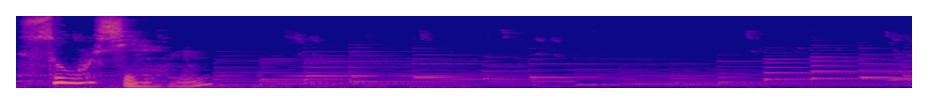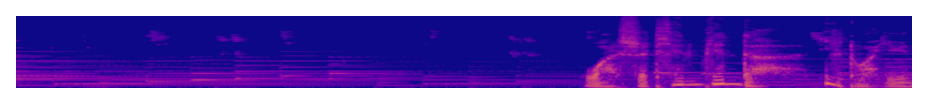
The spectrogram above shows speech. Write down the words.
苏醒？我是天边的一朵云，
